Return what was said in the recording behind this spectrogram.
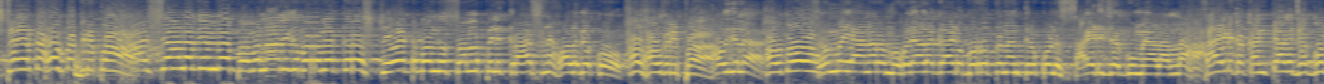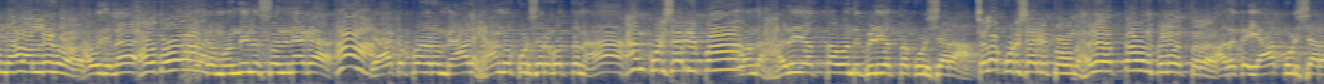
ಸ್ಟೇಟ್ ಹೋಗ್ಬೇಕ್ರಿಪ್ಪ ಆಶಾಲದಿಂದ ಬಬಲಾದಿಗೆ ಬರ್ಬೇಕಾರೆ ಸ್ಟೇಟ್ ಬಂದು ಸ್ವಲ್ಪ ಇಲ್ಲಿ ಕ್ರಾಸ್ನ ಹೊಳಬೇಕು ಹೌದ್ ಹೌದ್ರಿಪ್ಪ. ಹೌದಿಲ್ಲ? ಹೌದು. ಸುಮ್ಮ ಏನಾರ ಮೊಗಳಾಳ ಗಾಡಿ ಬರುತ್ತಾನ ಅಂತ ತಿಳ್ಕೊಂಡು ಸೈಡ್ ಜಗ್ಗು ಮೇಳ ಅಲ್ಲ. ಸೈಡ್ ಕಂಟ್ಯಾಗ ಜಗ್ಗು ಮೇಳ ಅಲ್ಲಿದು ಹೌದಿಲ್ಲ? ಹೌದು. ಅದಕ್ಕ ಮುಂದಿನ ಸಂದಿನ್ಯಾಗ ಹಾ. ಯಾಕಪ್ಪ ಅಂದ್ರ ಮ್ಯಾಲ ಹೆಂಗ ಕುಡಿಸ್ಯಾರ ಗೊತ್ತನ? ಹಂಗ್ ಕುಡಿಸ್ಯಾರ್ರಿಪ್ಪ ಒಂದ್ ಹಳಿ ಎತ್ತ ಒಂದ್ ಬಿಳಿ ಎತ್ತ ಕುಡಿಸ್ಯಾರ. ಚಲೋ ಕುಡಿಸ್ಯಾರ್ರಿಪ್ಪ ಒಂದ್ ಹಳಿ ಎತ್ತ ಒಂದ್ ಬಿಳಿ ಎತ್ತರ. ಅದಕ್ಕ ಯಾಕೆ ಕುಡಿಸ್ಯಾರ?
